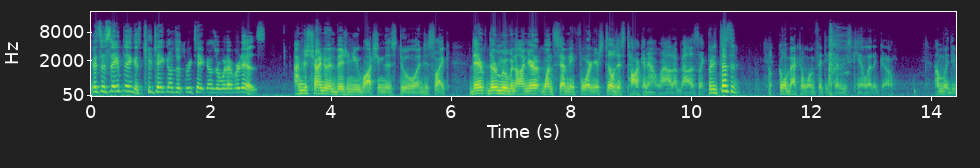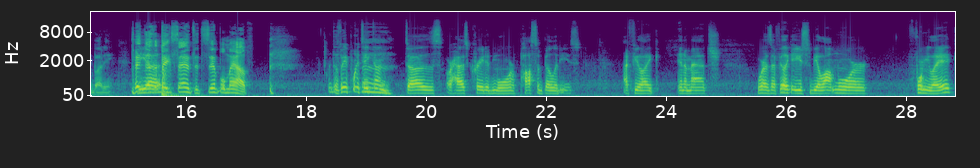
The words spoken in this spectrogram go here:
It's the same thing as two takedowns or three takedowns or whatever it is. I'm just trying to envision you watching this duel and just like they're they're moving on. You're at 174 and you're still just talking out loud about it. It's like, but it doesn't. Going back to 157, just can't let it go. I'm with you, buddy. But it The, doesn't uh, make sense. It's simple math. The three point takedown does or has created more possibilities, I feel like, in a match. Whereas I feel like it used to be a lot more formulaic.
